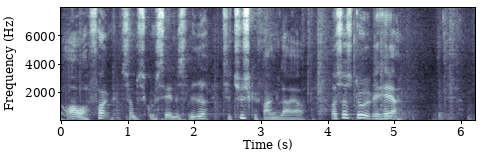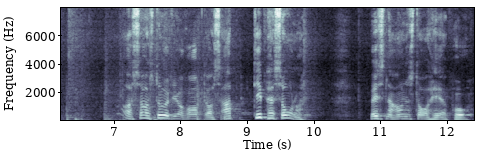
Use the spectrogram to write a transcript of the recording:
over folk, som skulle sendes videre til tyske fangelejre. Og så stod vi her, og så stod de og råbte os op. De personer, hvis navne står her på,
